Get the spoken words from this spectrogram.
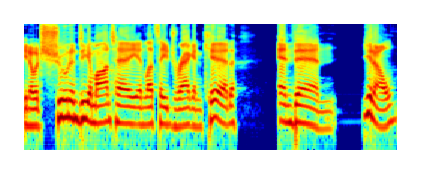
you know it's Shun and Diamante, and let's say Dragon Kid, and then you know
